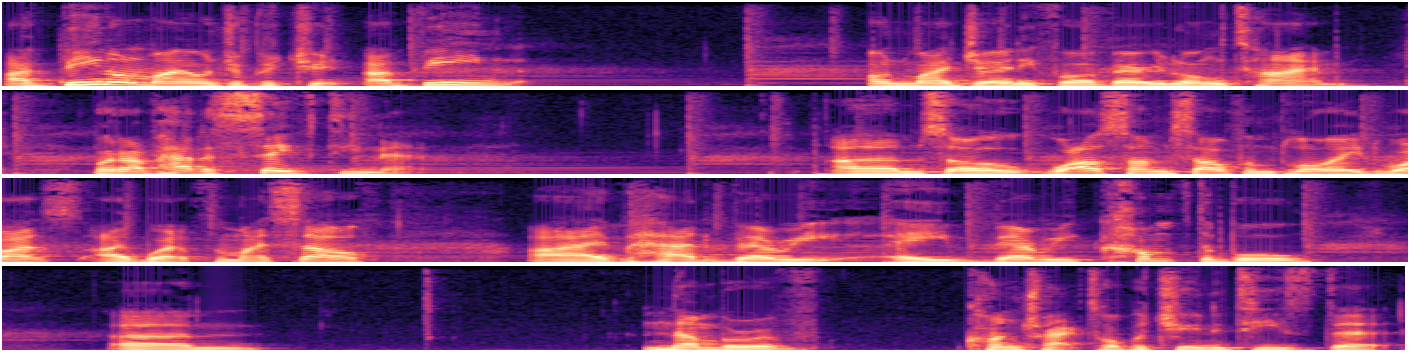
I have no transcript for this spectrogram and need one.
I've been on my entrepreneur. I've been on my journey for a very long time, but I've had a safety net. Um, so whilst I'm self-employed, whilst I work for myself, I've had very a very comfortable um, number of contract opportunities that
